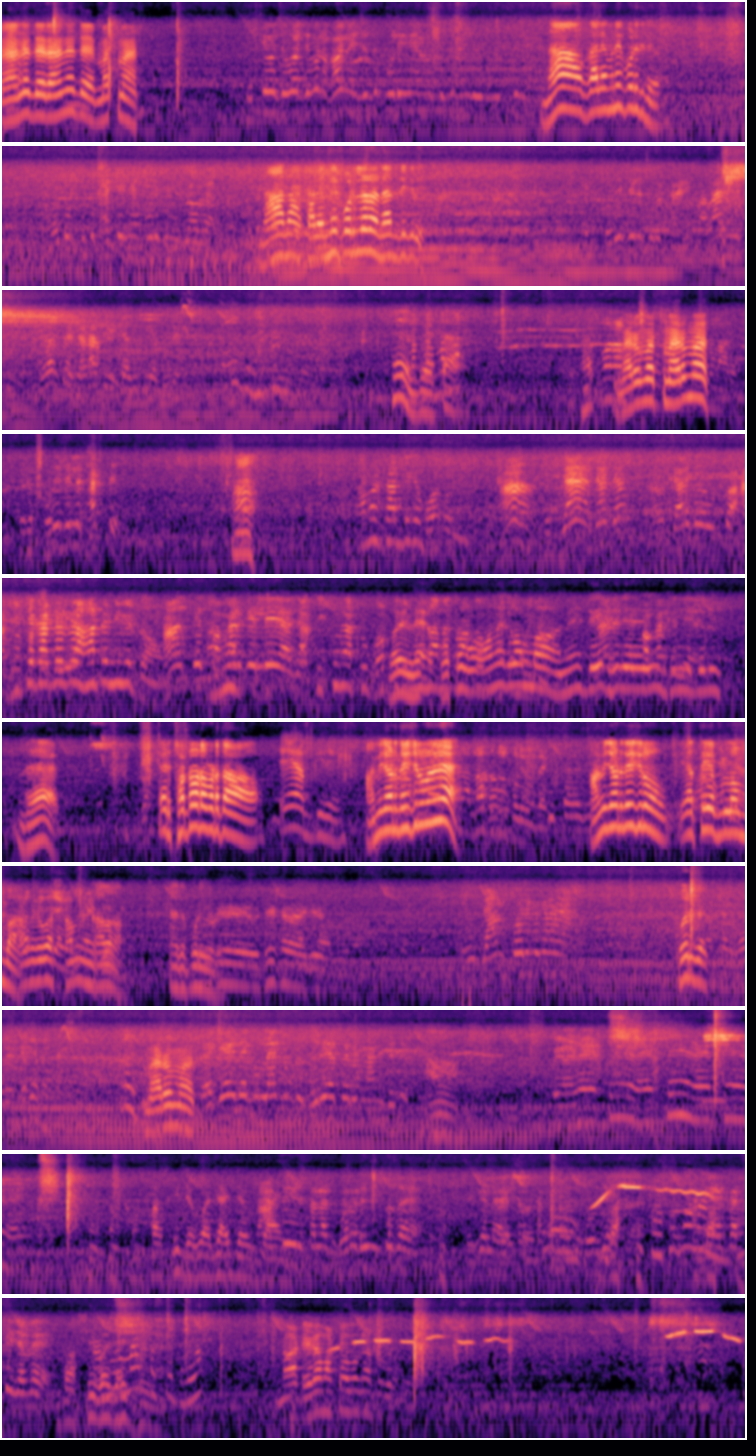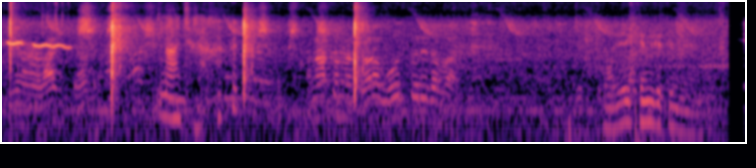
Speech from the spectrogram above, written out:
रहने दे रहने दे मत मार। ना गाले में नहीं पड़ी दिले। ना ना गाले में पड़ी ले ना दिख रही बेटा। मारो मत मारो मत। हाँ। আমার সার দিকে ভয় করি हाँ जा जा जा और चढ़ के उसको हाथ में নিচে থাকলে তো হাঁটে নিয়ে যেত हाँ से पकड़ के ले आ जा কিছু না একটু ঘর ওই লে- কত অনেক লম্বা আমি দেখ দেখ এর ছোট ওটা বড়টা এ আবগিরে আমি যখন দিয়েছিলাম না আমি যখন দিয়েছিলাম এর থেকে লম্বা সামনে কালো এত পড়ে যাবে जाम कर के ना করবে મારો મત પાછી જવા જાય જવા બાસી બજાય છે ના ઢેરા માટે હવે કાંટો ના જરા ના તો મેં ઘણો બહુ કરી દવા એક કેમ કે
